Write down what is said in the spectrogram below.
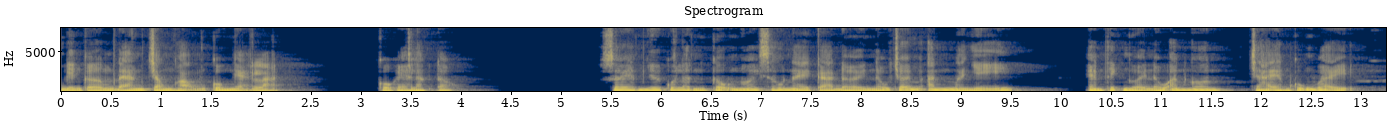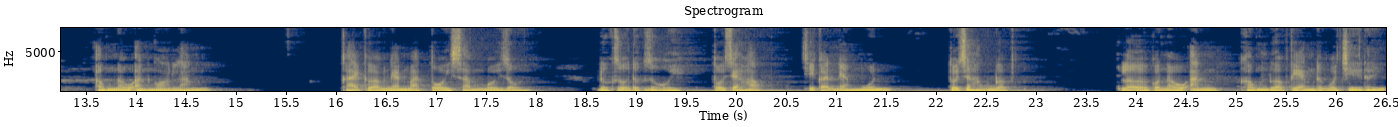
Miếng cơm đang trong họng cô nghẹn lại. Cô ghé lắc đầu. Sao em nhớ có lần cậu nói sau này cả đời nấu cho em ăn mà nhỉ? Em thích người nấu ăn ngon, Cha em cũng vậy. Ông nấu ăn ngon lắm. Khải Cường nên mặt tối sầm bối rối. Được rồi được rồi, Tôi sẽ học. Chỉ cần em muốn, Tôi sẽ học được. Lỡ có nấu ăn không được thì em đừng có chê đấy.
